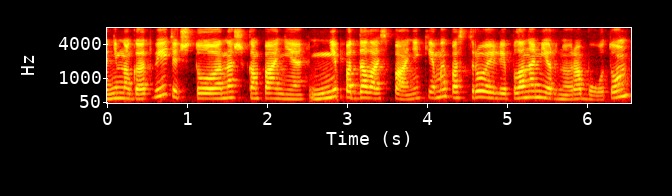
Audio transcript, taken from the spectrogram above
немного ответить, что наша компания не поддалась панике. Мы построили планомерную работу.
